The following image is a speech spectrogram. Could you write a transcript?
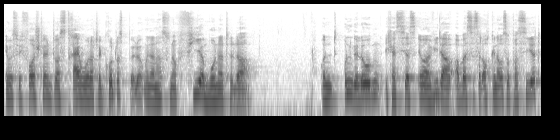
ihr müsst euch vorstellen, du hast drei Monate Grundausbildung und dann hast du noch vier Monate da. Und ungelogen, ich erzähle das immer wieder, aber es ist halt auch genauso passiert.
